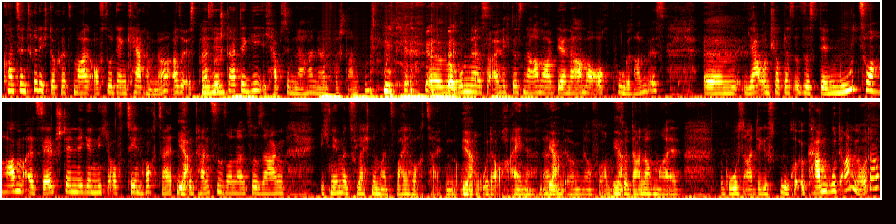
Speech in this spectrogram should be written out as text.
konzentriere dich doch jetzt mal auf so den Kern. Ne? Also Espresso-Strategie, mhm. ich habe es im Nachhinein verstanden, äh, warum das eigentlich das Name, der Name auch Programm ist. Ähm, ja, und ich glaube, das ist es, den Mut zu haben, als Selbstständige nicht auf zehn Hochzeiten ja. zu tanzen, sondern zu sagen, ich nehme jetzt vielleicht nur mal zwei Hochzeiten und, ja. oder auch eine ne, in irgendeiner Form. Also da nochmal großartiges Buch. Kam gut an, oder?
